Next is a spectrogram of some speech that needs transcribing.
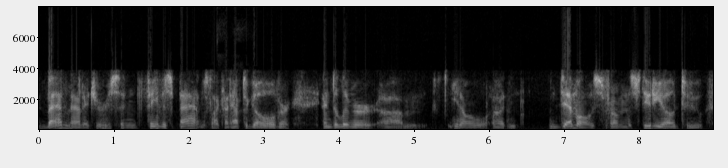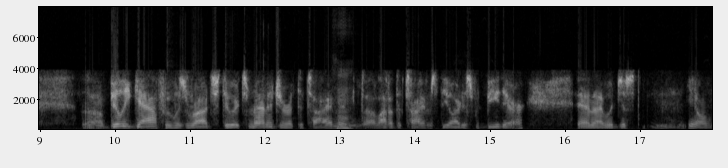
band managers and famous bands. Like I'd have to go over and deliver, um, you know, uh, demos from the studio to uh, Billy Gaff, who was Rod Stewart's manager at the time, Hmm. and a lot of the times the artist would be there, and I would just, you know,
